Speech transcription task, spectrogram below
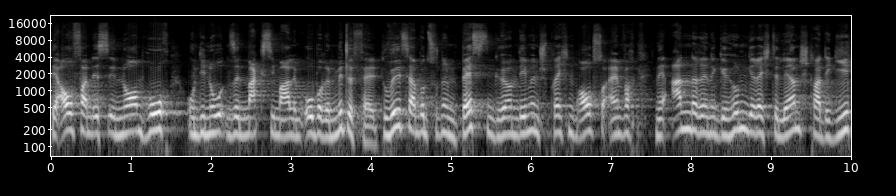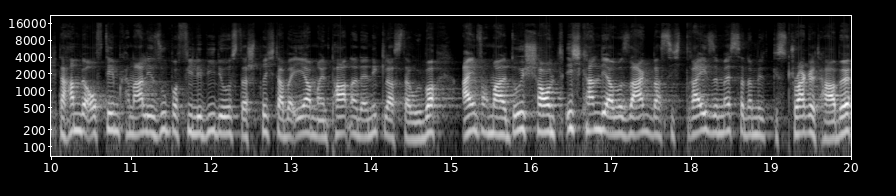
der Aufwand ist enorm hoch und die Noten sind maximal im oberen Mittelfeld. Du willst aber zu den Besten gehören, dementsprechend brauchst du einfach eine andere, eine gehirngerechte Lernstrategie. Da haben wir auf dem Kanal hier super viele Videos, da spricht aber eher mein Partner, der Niklas, darüber. Einfach mal durchschauen. Ich kann dir aber sagen, dass ich drei Semester damit gestruggelt habe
